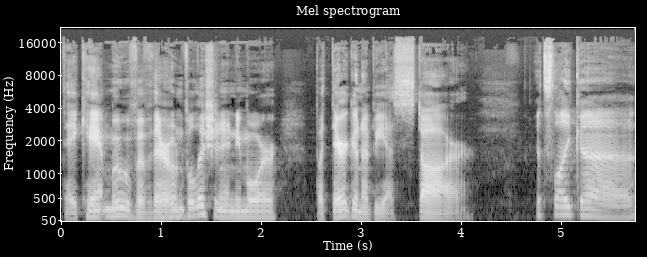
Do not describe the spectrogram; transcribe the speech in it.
they can't move of their own volition anymore. But they're gonna be a star. it's like uh,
